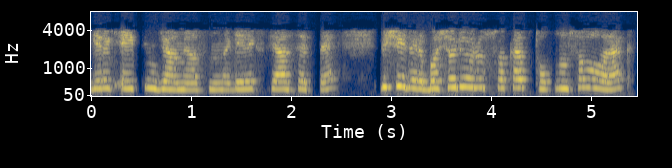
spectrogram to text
gerek eğitim camiasında, gerek siyasette bir şeyleri başarıyoruz fakat toplumsal olarak,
